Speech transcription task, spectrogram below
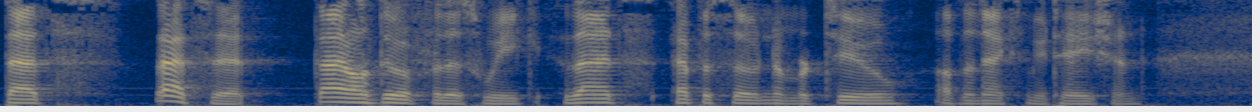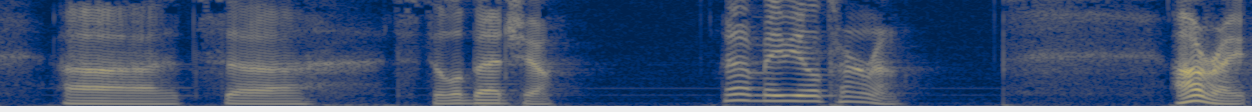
that's that's it. That'll do it for this week. That's episode number two of the next mutation. Uh, it's uh, it's still a bad show. Uh, maybe it'll turn around. All right.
